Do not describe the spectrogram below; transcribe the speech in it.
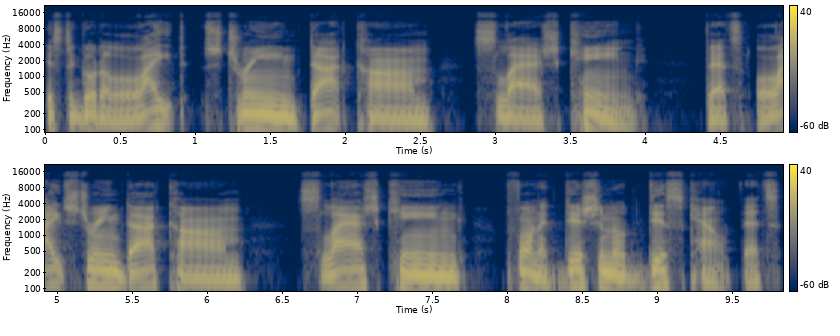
is to go to lightstream.com slash king. That's lightstream.com slash king for an additional discount. That's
